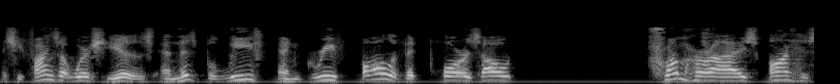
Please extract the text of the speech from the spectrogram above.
And she finds out where she is, and this belief and grief, all of it pours out from her eyes on his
